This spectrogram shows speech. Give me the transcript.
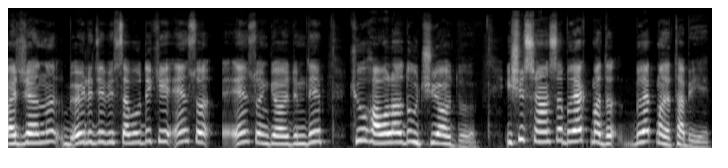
bacağını öylece bir savurdu ki en son en son gördüğümde Q havalarda uçuyordu. İşi şansa bırakmadı bırakmadı tabii.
